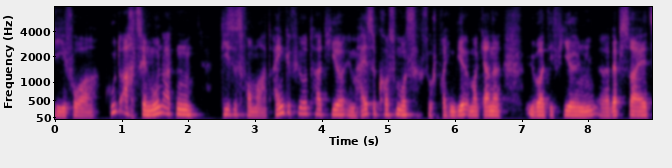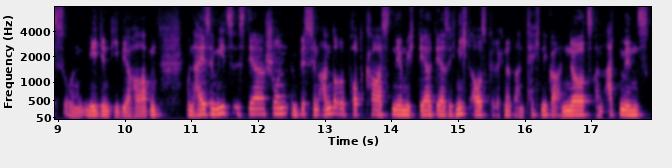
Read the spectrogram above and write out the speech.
die vor gut 18 Monaten dieses Format eingeführt hat, hier im Heiße Kosmos. So sprechen wir immer gerne über die vielen äh, Websites und Medien, die wir haben. Und Heiße Meets ist der schon ein bisschen andere Podcast, nämlich der, der sich nicht ausgerechnet an Techniker, an Nerds, an Admins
